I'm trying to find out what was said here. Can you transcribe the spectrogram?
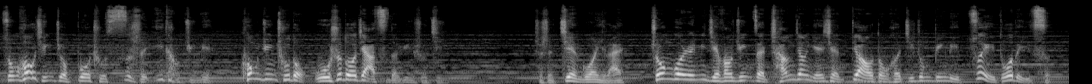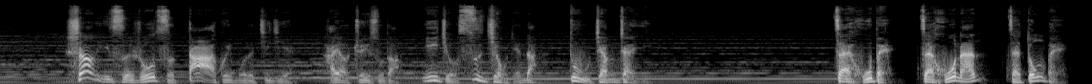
总后勤就拨出四十一趟军列，空军出动五十多架次的运输机，这是建国以来。中国人民解放军在长江沿线调动和集中兵力最多的一次，上一次如此大规模的集结，还要追溯到一九四九年的渡江战役。在湖北，在湖南，在东北，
